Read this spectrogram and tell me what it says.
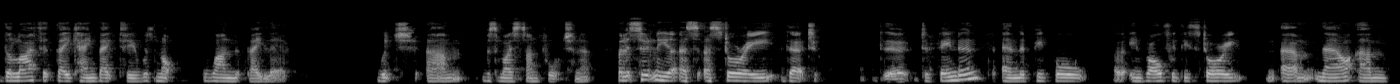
the life that they came back to was not one that they left, which um, was most unfortunate. But it's certainly a, a, story that the descendants and the people involved with this story um, now um,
